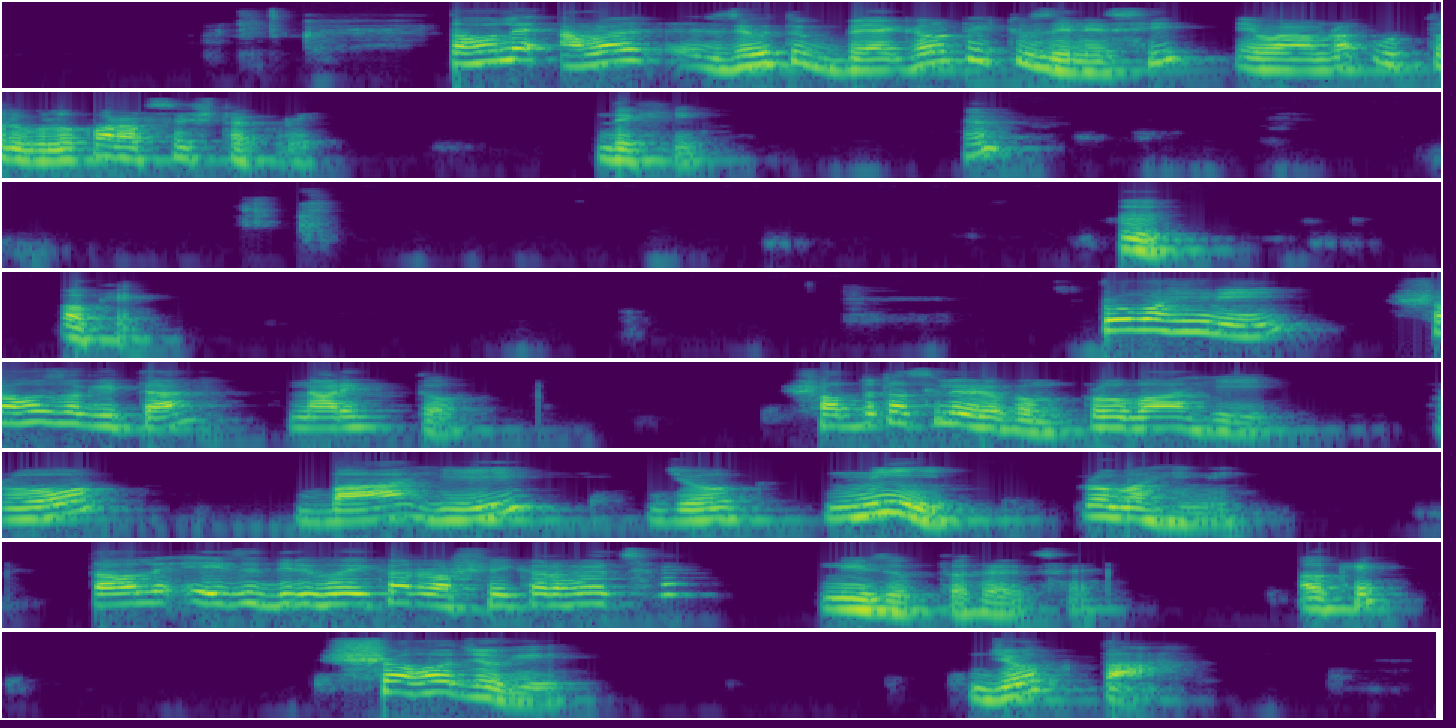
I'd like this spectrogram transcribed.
তাহলে আমরা যেহেতু ব্যাকগ্রাউন্ড একটু জেনেছি, এবার আমরা উত্তরগুলো করার চেষ্টা করি। দেখি। হ্যাঁ? ওকে প্রবাহিনী, সহযোগিতা, নারীত্ব। শব্দটা ছিল এরকম, প্রবাহী। প্রো প্রবাহী যোগ নি, প্রবাহিনী। তাহলে এই যে দীর্ঘইকার রস্বইকার হয়েছে নিযুক্ত হয়েছে। ওকে সহযোগী যোগ তা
